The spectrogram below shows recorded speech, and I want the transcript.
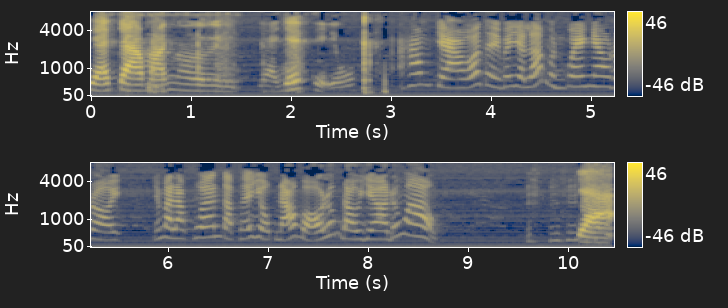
Dạ chào mọi người. Dạ giới thiệu. Không chào á thì bây giờ lớp mình quen nhau rồi. Nhưng mà là quên tập thể dục não bộ lúc đầu giờ đúng không? Dạ.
